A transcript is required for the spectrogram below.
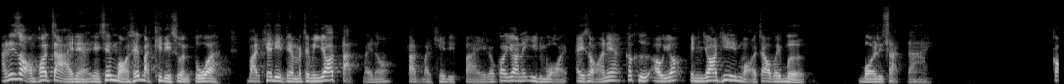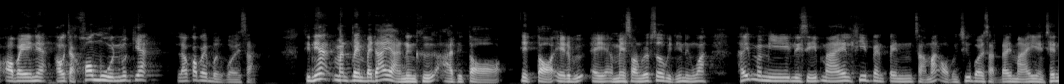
อันที่สองพอจ่ายเนี่ยอย่างเช่นหมอใช้บัตรเครดิตส่วนตัวบัตรเครดิตเนี่ยมันจะมียอดตัดไปเนาะตัดบัตรเครดิตไปแล้วก็ยอดในอินวอยไอ้สองอันเนี้ยก็คือเอายอดเป็นยอดที่หมอจะเอาไปเบิกบริษัทได้ ก็เอาไปเนี่ยเอาจากข้อมูลเมื่อกี้แล้วก็ไปเบิกบริษัท ทีเนี้ยมันเป็นไปได้อย่างหนึ่งคืออาจติดต่อติดต่อ AW Amazon Web Service นิดนึงว่าเฮ้ยมันมี receipt ไหมที่เป็นเป็นสามารถออกเป็นชื่อบริษัทได้ไหมอย่างเช่น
